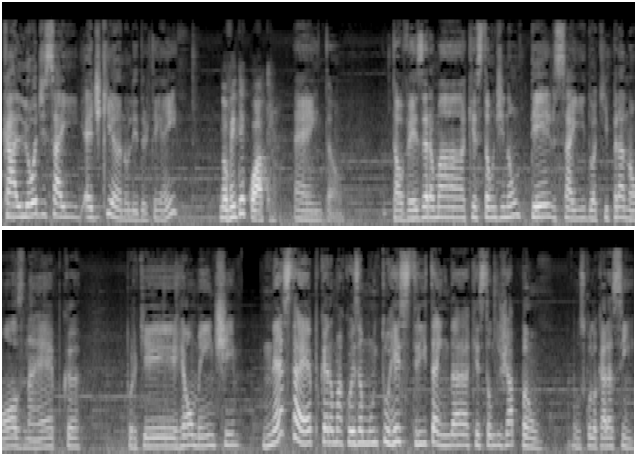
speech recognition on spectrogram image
calhou de sair. É de que ano, líder? Tem aí? 94. É, então. Talvez era uma questão de não ter saído aqui pra nós na época, porque realmente nesta época era uma coisa muito restrita ainda a questão do Japão. Vamos colocar assim,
